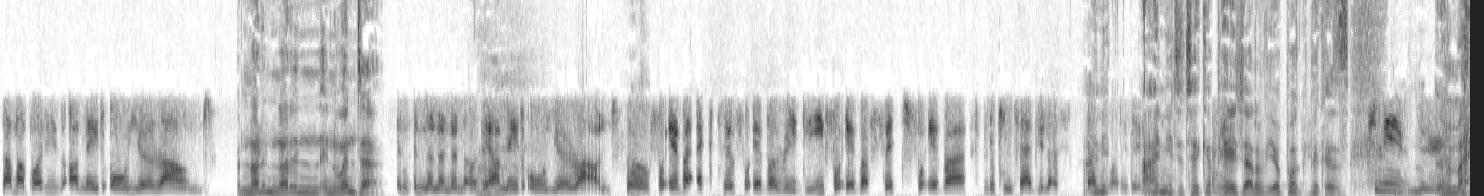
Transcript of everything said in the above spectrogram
summer bodies are made all year round. Not in, not in, in winter. No, no, no, no. They oh. are made all year round. So oh. forever active, forever ready, forever fit, forever looking fabulous. That's I need, what it is. I need to take a page out of your book because please do. My,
